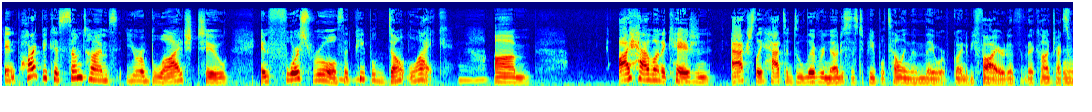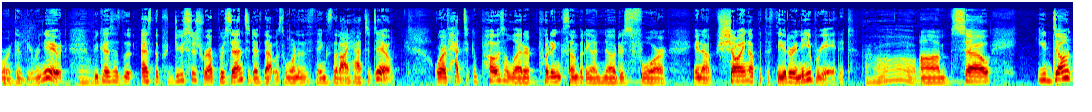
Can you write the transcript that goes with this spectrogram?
in part because sometimes you're obliged to enforce rules mm-hmm. that people don't like. Mm-hmm. Um, I have on occasion actually had to deliver notices to people telling them they were going to be fired or that their contracts mm. weren't going to be renewed. Mm. Because as the, as the producer's representative, that was one of the things that I had to do. Or I've had to compose a letter putting somebody on notice for, you know, showing up at the theater inebriated. Oh. Um, so you don't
